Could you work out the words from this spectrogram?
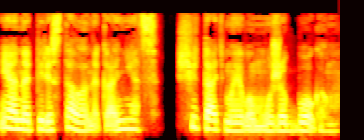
и она перестала, наконец, считать моего мужа богом.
